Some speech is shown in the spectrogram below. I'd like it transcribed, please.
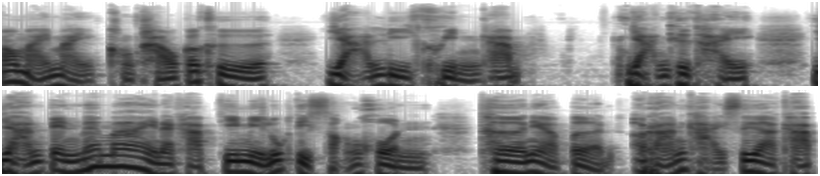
เป้าหมายใหม่ของเขาก็คือหยานลีควินครับหยานคือใคร หยานเป็นแม่ไม้นะครับที่มีลูกติดสองคน เธอเนี่ยเปิดร้านขายเสื้อครับ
